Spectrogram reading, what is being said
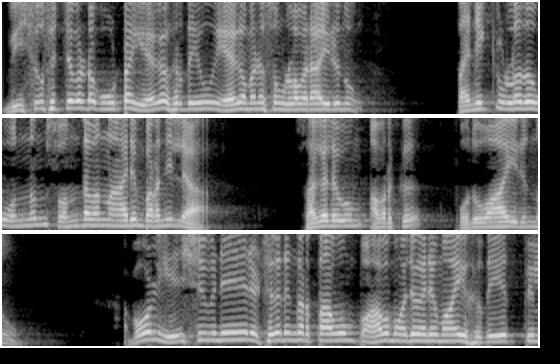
വിശ്വസിച്ചവരുടെ കൂട്ടം ഏകഹൃദയവും ഏകമനസ്സും ഉള്ളവരായിരുന്നു. തനിക്കുള്ളത് ഒന്നും സ്വന്തമെന്ന് ആരും പറഞ്ഞില്ല. സകലവും അവർക്ക് പൊതുവായിരുന്നു. അപ്പോൾ യേശുവിനെ രക്ഷകനും കർത്താവും പാപമോചകനുമായി ഹൃദയത്തിൽ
